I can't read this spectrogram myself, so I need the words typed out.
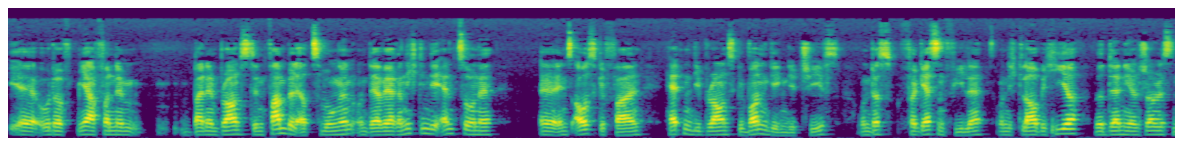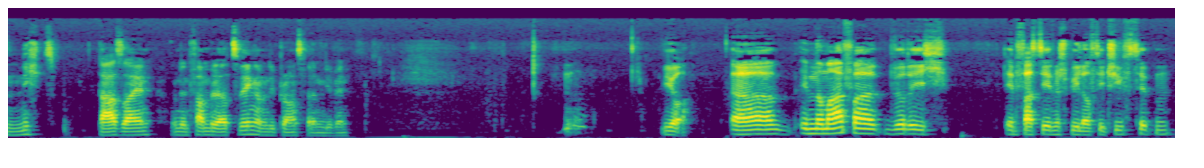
äh, oder ja von dem bei den Browns den Fumble erzwungen und der wäre nicht in die Endzone äh, ins Ausgefallen, hätten die Browns gewonnen gegen die Chiefs und das vergessen viele und ich glaube hier wird Daniel Jorensen nicht da sein und den Fumble erzwingen und die Browns werden gewinnen. Ja. Äh, Im Normalfall würde ich in fast jedem Spiel auf die Chiefs tippen.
